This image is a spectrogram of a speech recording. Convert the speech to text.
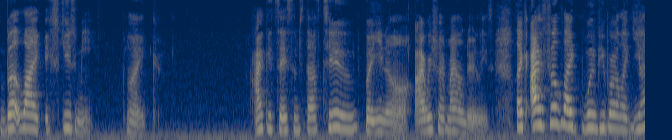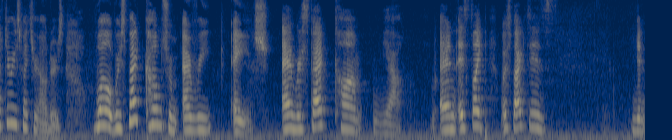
but like excuse me like I could say some stuff too, but you know, I respect my elders. Like I feel like when people are like, you have to respect your elders. Well, respect comes from every age. And respect come yeah, and it's like respect is. You,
